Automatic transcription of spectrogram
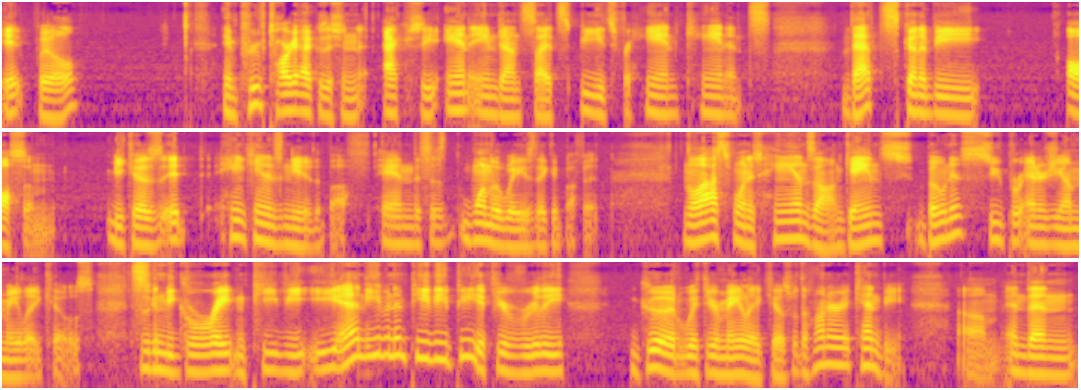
it will improve target acquisition accuracy and aim down sight speeds for hand cannons. That's going to be awesome because it hand cannons needed a buff, and this is one of the ways they could buff it. And the last one is hands-on, gains bonus super energy on melee kills. This is going to be great in PvE and even in PvP if you're really good with your melee kills. With the hunter, it can be. Um, and then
